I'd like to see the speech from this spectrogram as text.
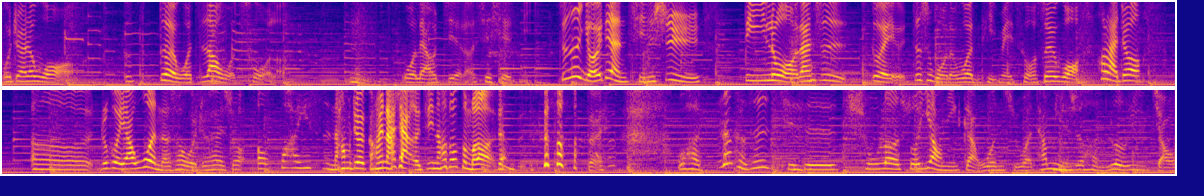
我觉得我，对，我知道我错了，嗯，我了解了，谢谢你。就是有一点情绪。低落，但是对，这是我的问题，没错，所以我后来就，呃，如果要问的时候，我就会说，哦，不好意思，然后他们就会赶快拿下耳机，然后说怎么了，这样子，对，哇，那可是其实除了说要你敢问之外，他们也是很乐意教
